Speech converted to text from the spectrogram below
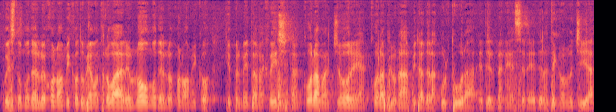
questo modello economico dobbiamo trovare un nuovo modello economico che permetta una crescita ancora maggiore e ancora più rapida della cultura e del benessere e della tecnologia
